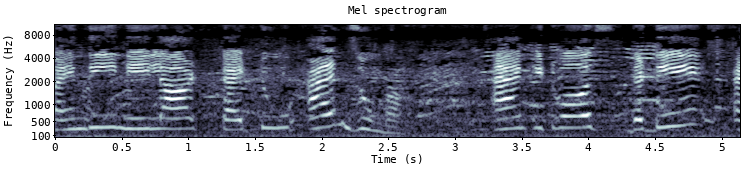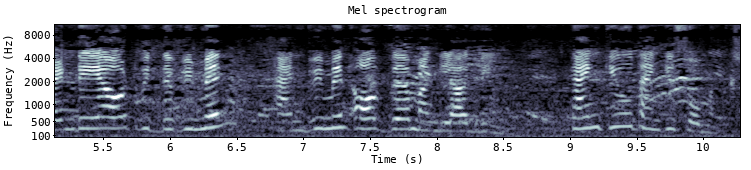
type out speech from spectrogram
Mehndi, Nail Art, Tattoo and Zumba. And it was the day and day out with the women and women of the Mangala Green. Thank you, thank you so much.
